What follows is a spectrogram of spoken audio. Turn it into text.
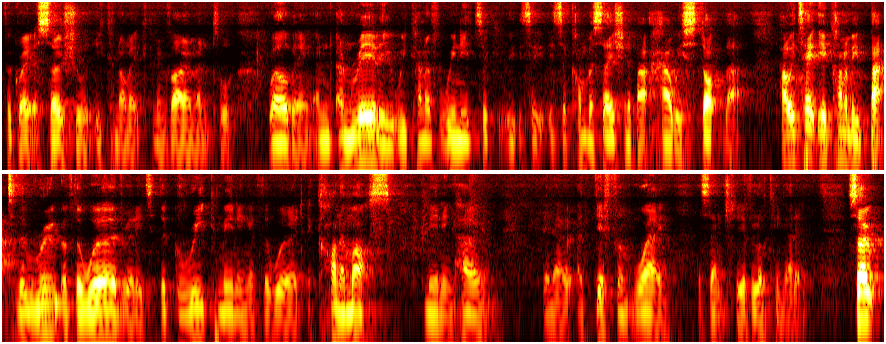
for greater social, economic, and environmental well-being. And, and really, we kind of we need to. It's a, it's a conversation about how we stop that, how we take the economy back to the root of the word, really, to the Greek meaning of the word, economos, meaning home. You know, a different way, essentially, of looking at it. So,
